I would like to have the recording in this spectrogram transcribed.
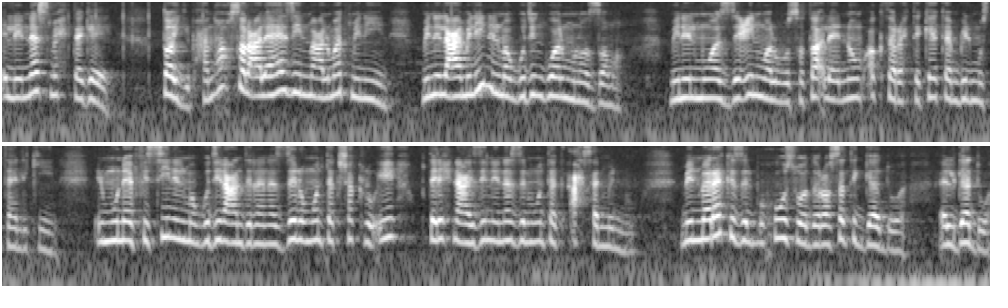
اللي الناس محتاجاه؟ طيب هنحصل على هذه المعلومات منين؟ من العاملين الموجودين جوه المنظمة. من الموزعين والوسطاء لأنهم أكثر احتكاكا بالمستهلكين. المنافسين الموجودين عندنا نزلوا منتج شكله إيه؟ وبالتالي إحنا عايزين ننزل منتج أحسن منه. من مراكز البحوث ودراسات الجدوى الجدوى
